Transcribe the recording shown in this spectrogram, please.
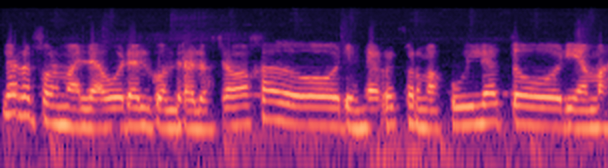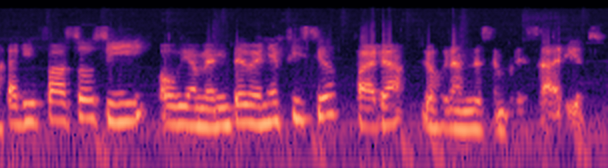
la reforma laboral contra los trabajadores, la reforma jubilatoria, más tarifazos y obviamente beneficios para los grandes empresarios.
